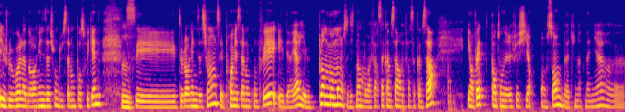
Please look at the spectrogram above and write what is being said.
Et je le vois là dans l'organisation du salon pour ce week-end. Mm. C'est de l'organisation, c'est le premier salon qu'on fait. Et derrière, il y a eu plein de moments où on s'est dit non, on va faire ça comme ça, on va faire ça comme ça. Et en fait, quand on y réfléchit ensemble, bah, d'une autre manière, euh,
